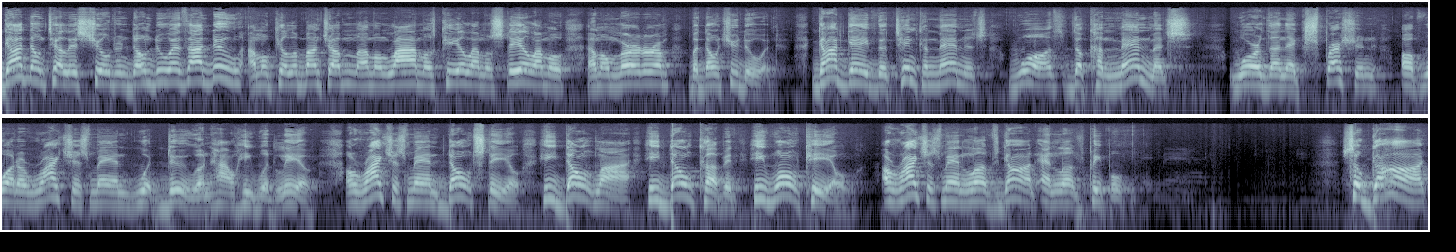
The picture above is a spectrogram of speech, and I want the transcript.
God don't tell his children, don't do as I do. I'm going to kill a bunch of them. I'm going to lie. I'm going to kill. I'm going to steal. I'm going I'm to murder them. But don't you do it. God gave the Ten Commandments was the commandments were an expression of what a righteous man would do and how he would live. A righteous man don't steal. He don't lie. He don't covet. He won't kill. A righteous man loves God and loves people so God,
